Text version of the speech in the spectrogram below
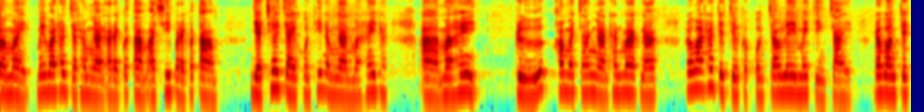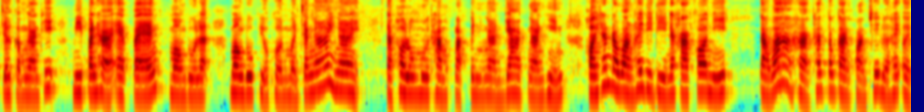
มาใหม่ ไม่ว่าท่านจะทำงานอะไรก็ตามอาชีพอะไรก็ตาม อย่าเชื่อใจคนที่นำงานมาให้ท่านมาให้ หรือเข้ามาจ้างงานท่านมากนัก เพราะว่าท่านจะเจอกับคนเจ้าเล่ห์ไม่จริงใจ ระวังจะเจอกับงานที่มีปัญหาแอบแฝงมองดูละมองดูผิวเผินเหมือนจะง่ายง่าย แต่พอลงมือทำกลับเป็นงานยากงานหิน ขอให้ท่านระวังให้ดีๆนะคะ ข้อนี้ แต่ว่าหากท่านต้องการความช่วยเหลือให้เอ่ย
